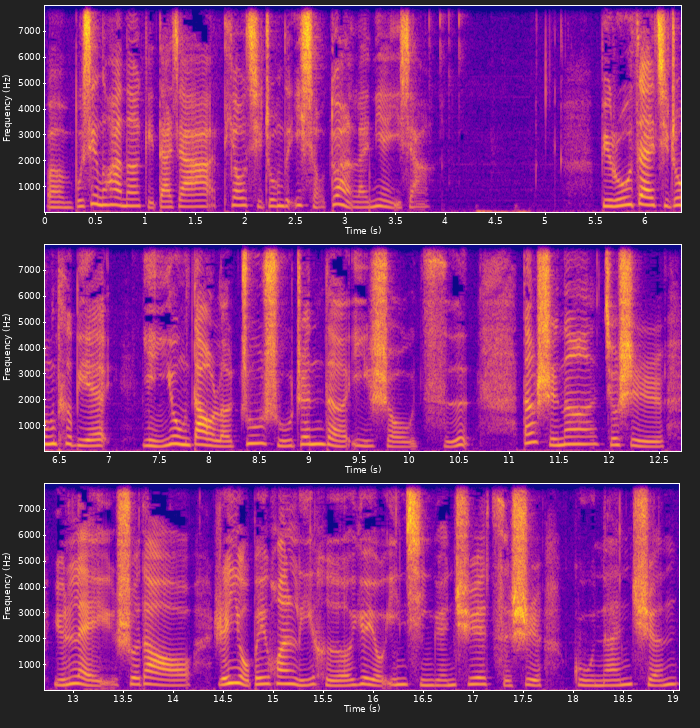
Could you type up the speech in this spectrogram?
嗯，不信的话呢，给大家挑其中的一小段来念一下，比如在其中特别。引用到了朱淑珍的一首词，当时呢，就是云磊说到“人有悲欢离合，月有阴晴圆缺，此事古难全”。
